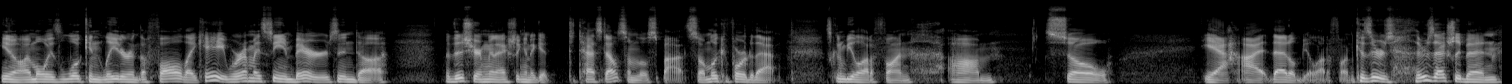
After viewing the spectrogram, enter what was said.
you know, I'm always looking later in the fall, like, hey, where am I seeing bears? And uh, this year, I'm gonna actually gonna get to test out some of those spots. So I'm looking forward to that. It's gonna be a lot of fun. Um, so yeah, I that'll be a lot of fun because there's there's actually been,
